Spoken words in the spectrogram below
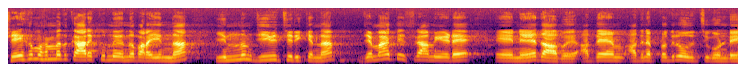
ഷെയ്ഖ് മുഹമ്മദ് കാരക്കുന്ന് എന്ന് പറയുന്ന ഇന്നും ജീവിച്ചിരിക്കുന്ന ജമാഅത്ത് ഇസ്ലാമിയുടെ നേതാവ് അദ്ദേഹം അതിനെ പ്രതിരോധിച്ചുകൊണ്ട്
